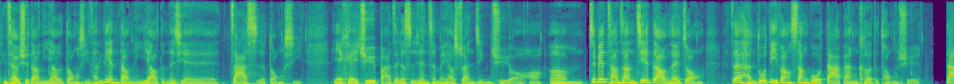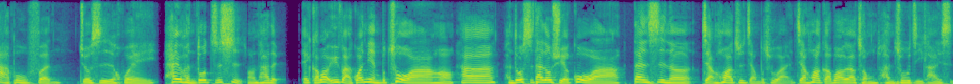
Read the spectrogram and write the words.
你才会学到你要的东西，才练到你要的那些扎实的东西。你也可以去把这个时间成本要算进去哦，哈。嗯，这边常常接到那种在很多地方上过大班课的同学，大部分就是会还有很多知识，然后他的诶，搞不好语法观念不错啊，哈，他很多时态都学过啊，但是呢，讲话就是讲不出来，讲话搞不好要从很初级开始。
